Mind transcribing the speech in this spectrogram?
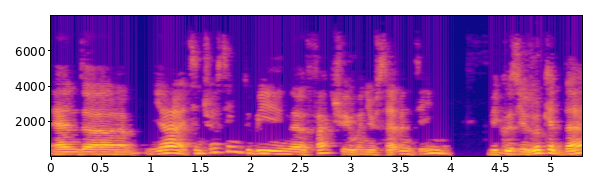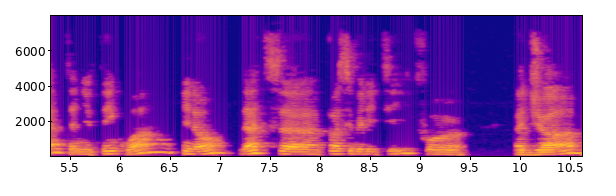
And uh, yeah, it's interesting to be in a factory when you're 17 because you look at that and you think, wow, you know, that's a possibility for a job.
